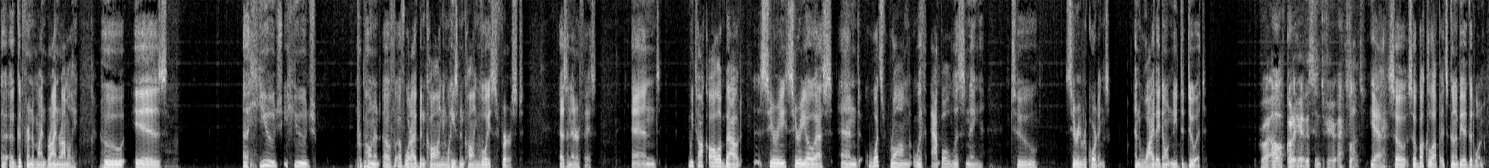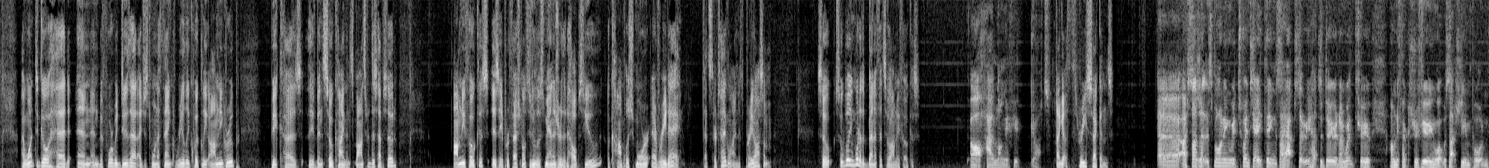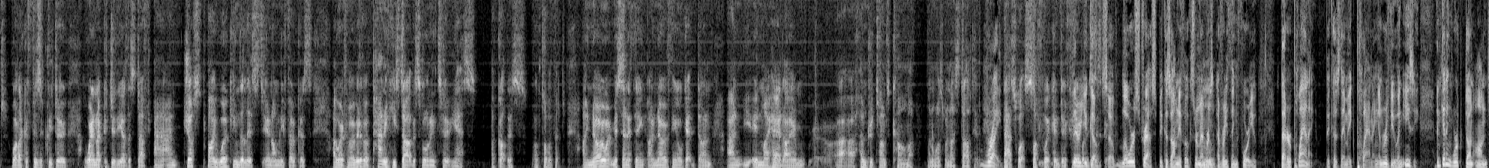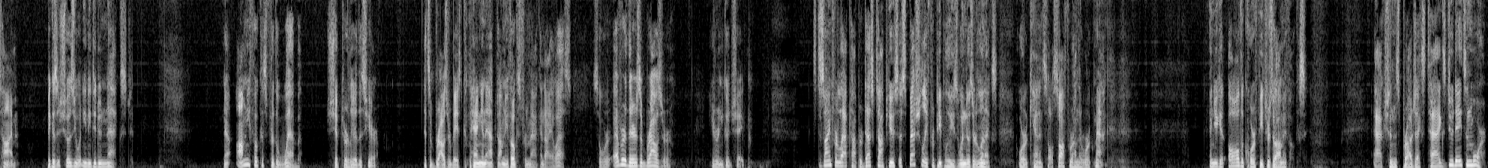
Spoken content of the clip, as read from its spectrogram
a, a good friend of mine, Brian Roemmele, who is a huge, huge proponent of, of what I've been calling and what he's been calling voice first as an interface. And we talk all about Siri, Siri OS, and what's wrong with Apple listening to Siri recordings and why they don't need to do it. Right. Oh, I've got to hear this interview. Excellent. Yeah, so so buckle up. It's going to be a good one. I want to go ahead and and before we do that, I just want to thank really quickly Omni Group because they've been so kind and sponsored this episode. OmniFocus is a professional to-do list manager that helps you accomplish more every day. That's their tagline. It's pretty awesome. So so William, what are the benefits of OmniFocus? Oh, how long have you got? I got 3 seconds. Uh, I started out this morning with 28 things I absolutely had to do, and I went through OmniFocus reviewing what was actually important, what I could physically do, when I could do the other stuff. And, and just by working the list in OmniFocus, I went from a bit of a panicky start this morning to, yes, I've got this on top of it. I know I won't miss anything. I know everything will get done. And in my head, I am uh, a hundred times calmer than I was when I started. Right. That's what software can do for There you. when you go. So lower stress because OmniFocus remembers mm-hmm. everything for you. Better planning because they make planning and reviewing easy. And getting work done on time because it shows you what you need to do next. Now, OmniFocus for the web shipped earlier this year. It's a browser based companion app to OmniFocus for Mac and iOS. So wherever there's a browser, you're in good shape. It's designed for laptop or desktop use, especially for people who use Windows or Linux or can't install software on their work Mac. And you get all the core features of OmniFocus actions, projects, tags, due dates, and more.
